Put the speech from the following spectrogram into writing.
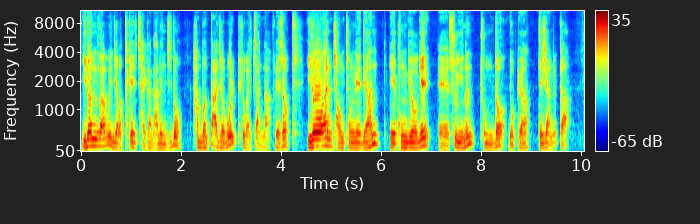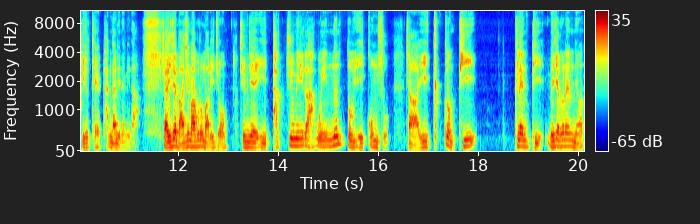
이런 거하고 이제 어떻게 차이가 나는지도 한번 따져볼 필요가 있지 않나. 그래서 이러한 정청래에 대한 예, 공격의 예, 수위는 좀 더 높여야 되지 않을까. 이렇게 판단이 됩니다. 자, 이제 마지막으로 말이죠. 지금 이제 이 박주민이가 하고 있는 또 이 꼼수. 자, 이 특검 B 플랜 B. 왜냐 그러면요.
